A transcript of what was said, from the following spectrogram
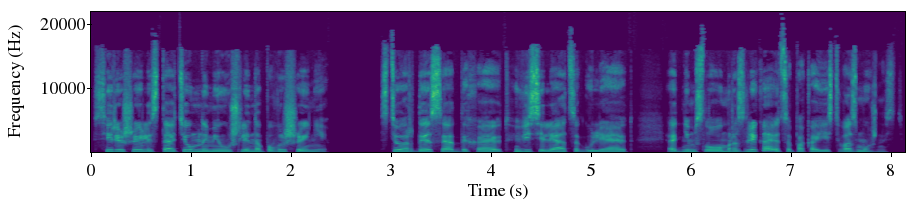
Все решили стать умными и ушли на повышение. Стюардессы отдыхают, веселятся, гуляют. Одним словом, развлекаются, пока есть возможность.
